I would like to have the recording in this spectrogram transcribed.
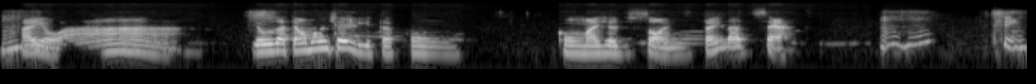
Uhum. Aí eu, ah. Eu uso até uma angelita com, com magia dos sonhos. Tem dado certo. Uhum, Sim.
